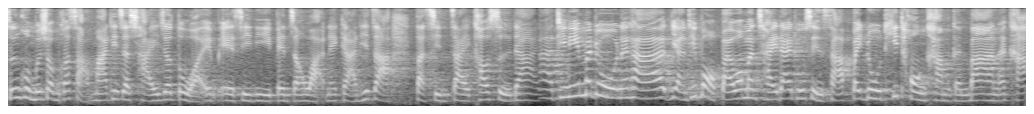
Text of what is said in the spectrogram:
ซึ่งคุณผู้ชมก็สามารถที่จะใช้เจ้าตัว MACD เป็นจังหวะในการที่จะตัดสินใจเข้าซื้อได้ ทีนี้มาดูนะคะ อย่างที่บอกไปว่ามันใช้ได้ทุกสินทรัพย์ไปดูที่ทองคำกันบ้างนะคะ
